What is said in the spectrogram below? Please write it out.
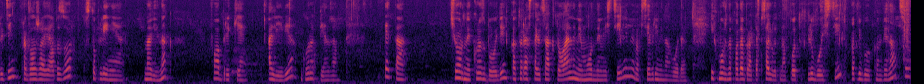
Добрый день! Продолжаю обзор вступления новинок фабрики Оливия, город Пенза. Это черные кроссбоди, которые остаются актуальными, модными стилями во все времена года. Их можно подобрать абсолютно под любой стиль, под любую комбинацию.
